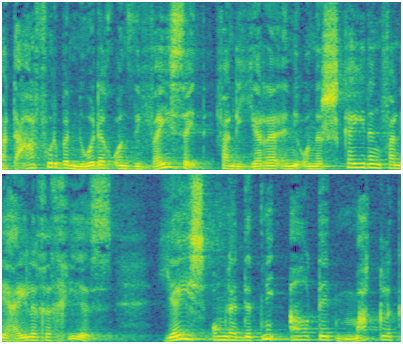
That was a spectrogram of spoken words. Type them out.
Maar daarvoor benodig ons die wysheid van die Here in die onderskeiding van die Heilige Gees. Juis omdat dit nie altyd maklik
